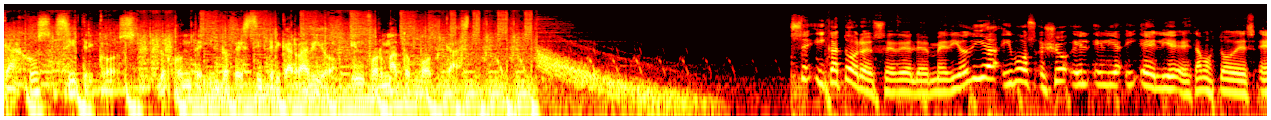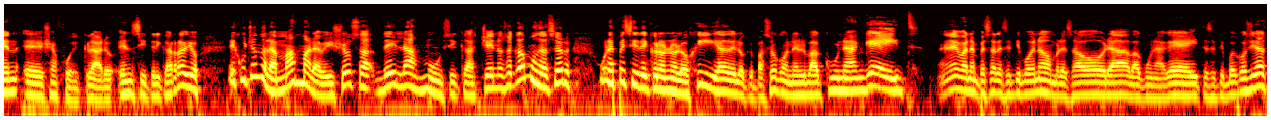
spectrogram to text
Gajos Cítricos, los contenidos de Cítrica Radio en formato podcast. 12 y 14 del mediodía y vos, yo, el Elia y Elie, estamos todos en, eh, ya fue, claro, en Cítrica Radio, escuchando la más maravillosa de las músicas. Che, nos acabamos de hacer una especie de cronología de lo que pasó con el Vacuna Gate. ¿Eh? Van a empezar ese tipo de nombres ahora, Vacuna Gate, ese tipo de cositas.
